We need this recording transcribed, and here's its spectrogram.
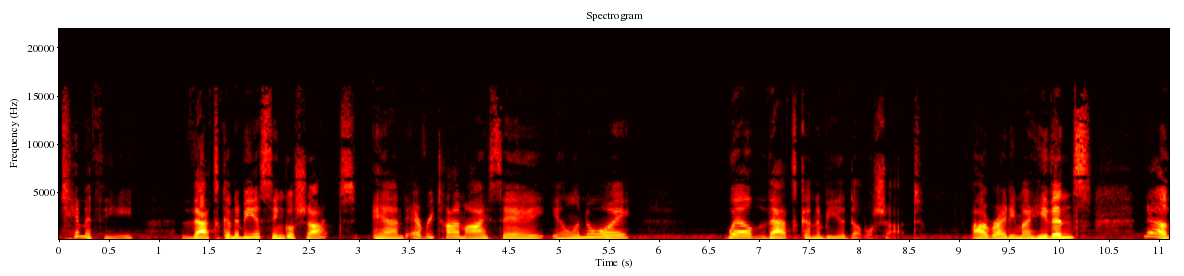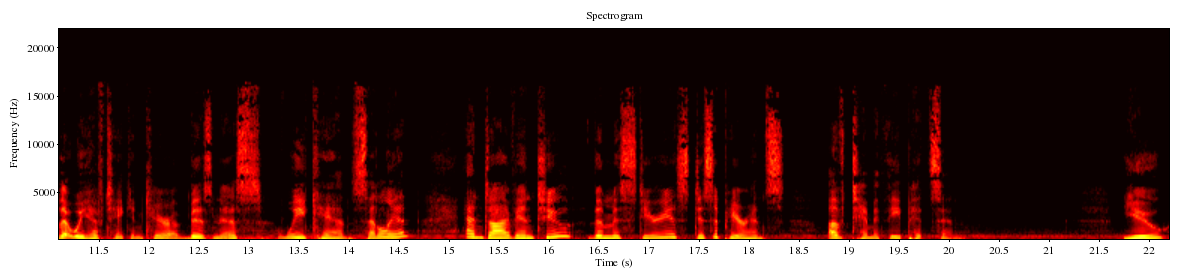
Timothy, that's going to be a single shot, and every time I say Illinois, well, that's going to be a double shot. Alrighty, my heathens. Now that we have taken care of business, we can settle in and dive into the mysterious disappearance of Timothy Pitzen. You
